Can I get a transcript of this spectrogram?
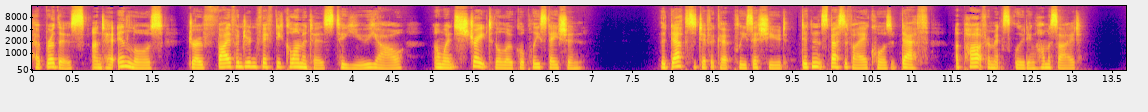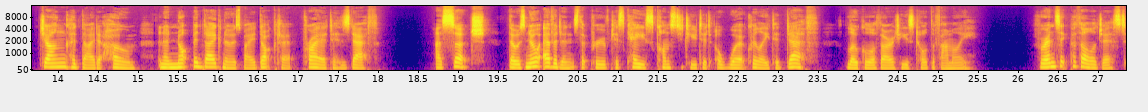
her brothers, and her in laws drove 550 kilometres to Yuyao and went straight to the local police station. The death certificate police issued didn't specify a cause of death, apart from excluding homicide. Zhang had died at home and had not been diagnosed by a doctor prior to his death. As such, there was no evidence that proved his case constituted a work related death, local authorities told the family. Forensic pathologist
